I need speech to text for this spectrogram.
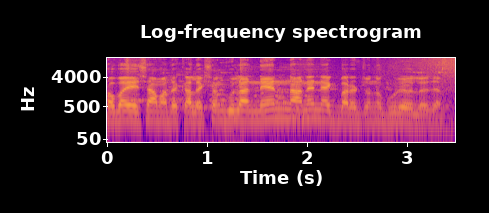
সবাই এসে আমাদের কালেকশনগুলো নেন, না নেন, একবারের জন্য ঘুরে হলে যাবেন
